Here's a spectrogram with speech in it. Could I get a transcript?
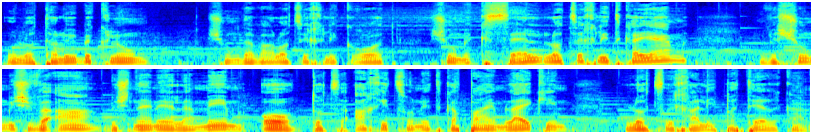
הוא לא תלוי בכלום, שום דבר לא צריך לקרות, שום אקסל לא צריך להתקיים, ושום משוואה בשני נעלמים או תוצאה חיצונית כפיים לייקים לא צריכה להיפתר כאן.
